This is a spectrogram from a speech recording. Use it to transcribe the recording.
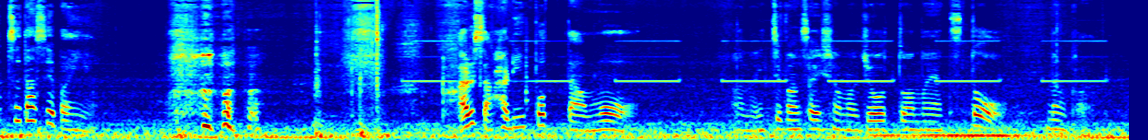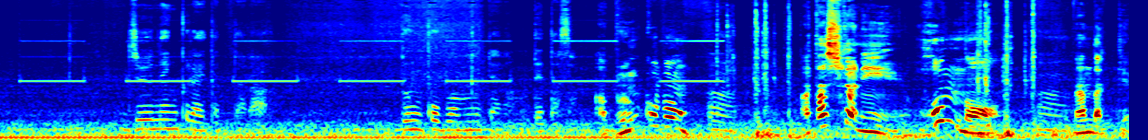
2つ出せばいいんよ。あるさ「ハリー・ポッターも」あの一番最初の上等のやつとなんか10年くらい経ったら文庫本みたいなの出たさ。あ文庫本？うあ確かに本のんうん。なんだっけ？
